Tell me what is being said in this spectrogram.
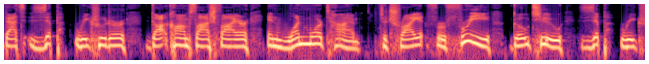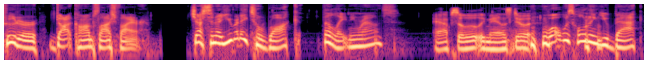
That's ziprecruiter.com slash fire. And one more time, to try it for free, go to ziprecruiter.com slash fire. Justin, are you ready to rock the lightning rounds? Absolutely, man. Let's do it. what was holding you back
